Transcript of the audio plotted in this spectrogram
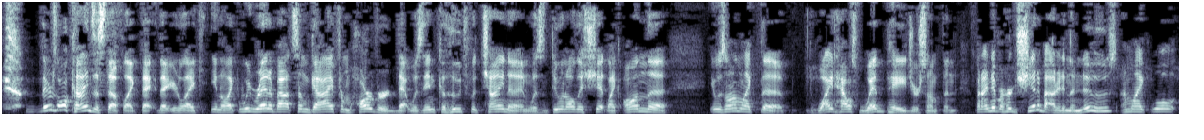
Yeah. there's all kinds of stuff like that that you're like, you know, like we read about some guy from Harvard that was in cahoots with China and was doing all this shit like on the it was on like the White House webpage or something, but I never heard shit about it in the news. I'm like, well,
